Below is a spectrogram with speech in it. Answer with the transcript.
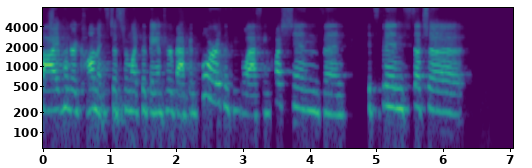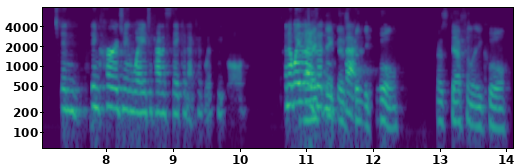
500 comments just from like the banter back and forth and people asking questions. And it's been such a in, encouraging way to kind of stay connected with people in a way that yeah, I didn't think expect. that's really cool. That's definitely cool.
